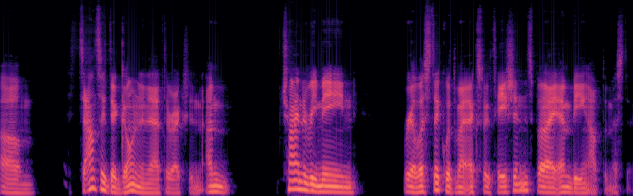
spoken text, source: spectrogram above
um it sounds like they're going in that direction i'm trying to remain realistic with my expectations but i am being optimistic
